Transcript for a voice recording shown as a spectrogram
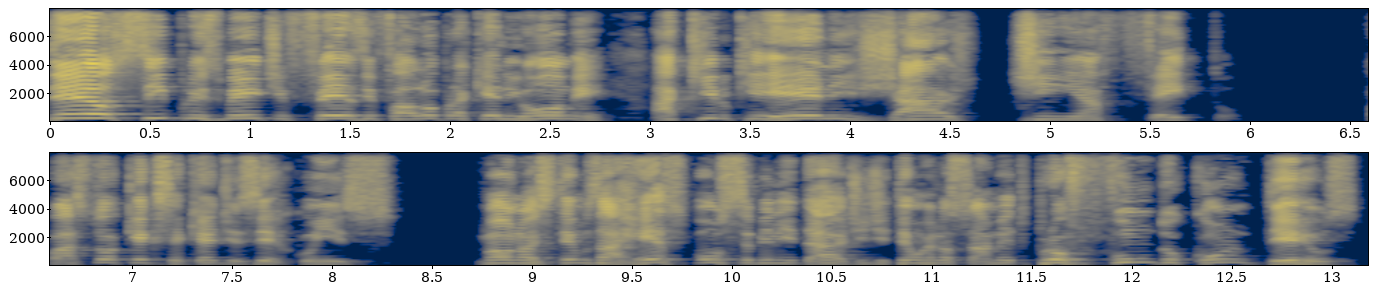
Deus simplesmente fez e falou para aquele homem aquilo que ele já tinha feito. Pastor, o que você quer dizer com isso? Irmão, nós temos a responsabilidade de ter um relacionamento profundo com Deus,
